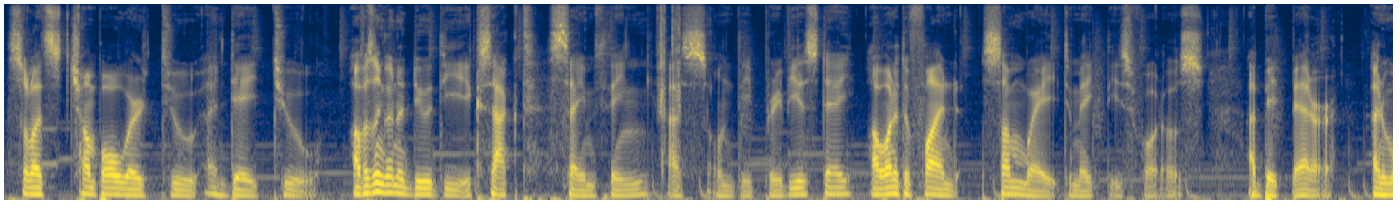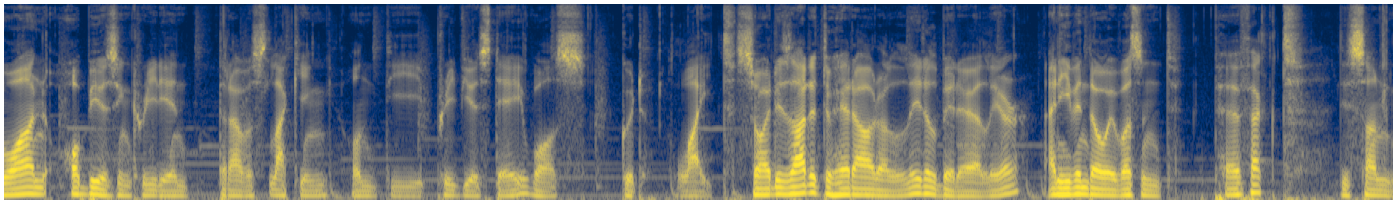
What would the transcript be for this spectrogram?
So let's jump over to day two. I wasn't gonna do the exact same thing as on the previous day. I wanted to find some way to make these photos a bit better. And one obvious ingredient that I was lacking on the previous day was good light. So I decided to head out a little bit earlier. And even though it wasn't perfect, the sun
